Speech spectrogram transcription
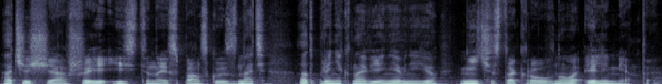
очищавшие истинно испанскую знать от проникновения в нее нечистокровного элемента.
